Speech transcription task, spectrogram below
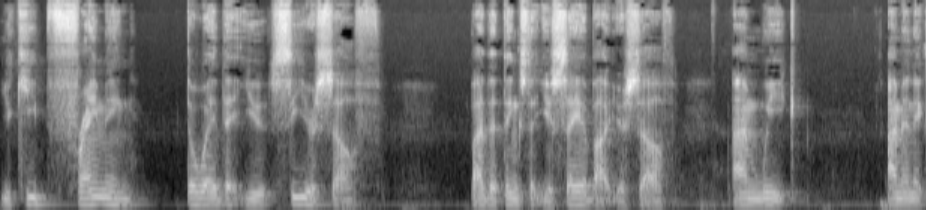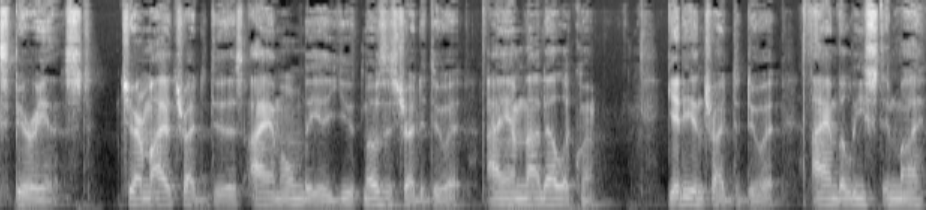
You keep framing the way that you see yourself by the things that you say about yourself. I'm weak. I'm inexperienced. Jeremiah tried to do this. I am only a youth. Moses tried to do it. I am not eloquent. Gideon tried to do it. I am the least in my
